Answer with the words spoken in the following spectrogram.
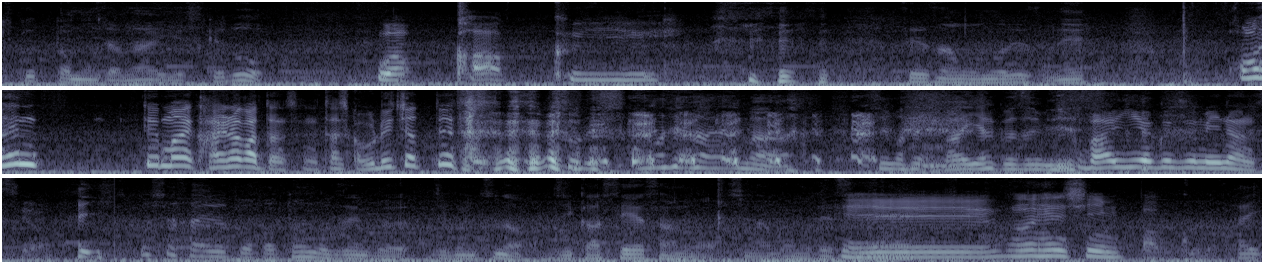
作ったものじゃないですけど、うわかっこいい 生産ものですね。この辺って前買えなかったんですよね確か売れちゃってたそうです。この辺は今、すいません、売約済みです。はい。売約済みなんですよ少し入るとほとんど全部自分家の自家生産の品物ですね。へえこの辺心拍はい。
